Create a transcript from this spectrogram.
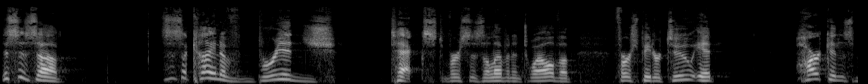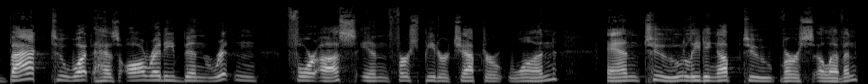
This is a, this is a kind of bridge text, verses 11 and 12 of 1 Peter 2. It harkens back to what has already been written for us in 1 Peter chapter 1 and 2 leading up to verse 11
